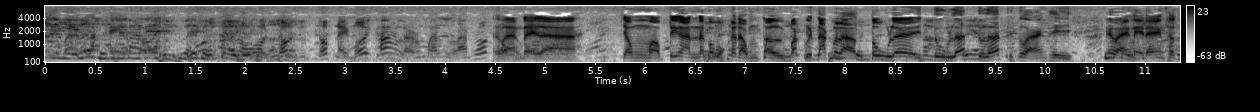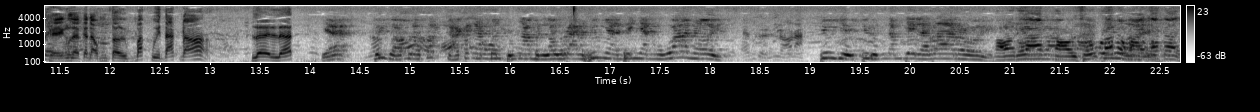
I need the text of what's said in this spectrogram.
ai bạn lắc rồi lớp này mới kháng là nó làm rớt các bạn đây là trong một tiếng Anh nó có một cái động từ bắt quy tắc đó là tu lê tu lết tu lết. Thì các bạn thì các bạn này đang thực hiện là cái động từ bắt quy tắc đó. Lê lết Dạ, hy vọng là tất cả các anh bên chủ A mình lâu ra xíu nha, anh thấy nhanh quá anh ơi. Chưa gì, chưa được 5 giây là ra rồi. ngồi đi anh ngồi xuống ra ngoài đi anh ơi.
